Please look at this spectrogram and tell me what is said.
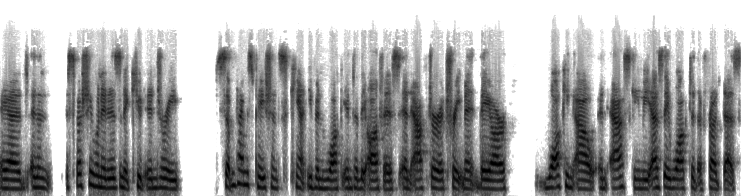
and and then especially when it is an acute injury, sometimes patients can't even walk into the office, and after a treatment, they are walking out and asking me as they walk to the front desk,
